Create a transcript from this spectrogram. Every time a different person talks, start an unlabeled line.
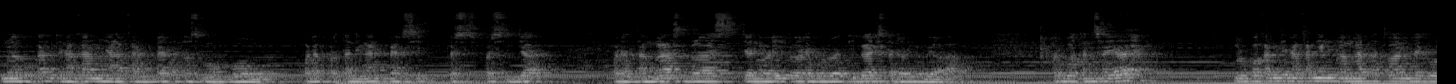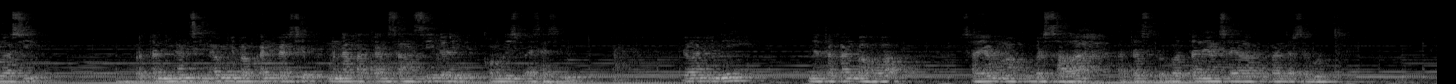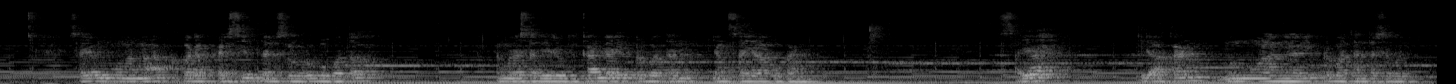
melakukan tindakan menyalakan pet atau smoke bomb pada pertandingan Persib Pers Persija pada tanggal 11 Januari 2023 di Stadion GBLA. Perbuatan saya merupakan tindakan yang melanggar aturan regulasi pertandingan sehingga menyebabkan Persib mendapatkan sanksi dari Komdis PSSI. Dengan ini menyatakan bahwa saya mengaku bersalah atas perbuatan yang saya lakukan tersebut. Saya memohon maaf kepada Persib dan seluruh bobotoh yang merasa dirugikan dari perbuatan yang saya lakukan. Saya tidak akan mengulangi lagi perbuatan tersebut.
